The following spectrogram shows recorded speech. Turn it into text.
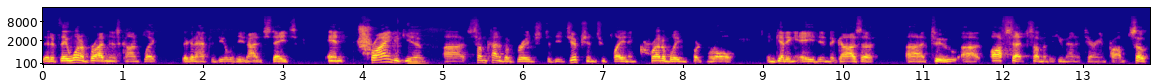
that if they want to broaden this conflict, they're going to have to deal with the United States, and trying to give uh, some kind of a bridge to the Egyptians who play an incredibly important role in getting aid into Gaza. Uh, to uh, offset some of the humanitarian problems, so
